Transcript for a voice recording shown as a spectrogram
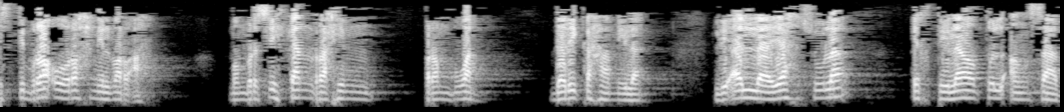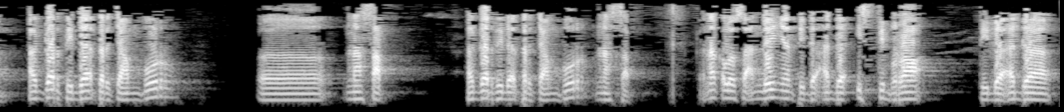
istibra'u rahmil mar'ah. Membersihkan rahim perempuan dari kehamilan. Lialla yahsula ikhtilatul ansab. Agar tidak tercampur eh, nasab agar tidak tercampur nasab. Karena kalau seandainya tidak ada istibra, tidak ada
